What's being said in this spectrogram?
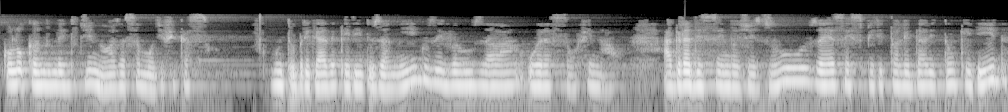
colocando dentro de nós essa modificação. Muito obrigada, queridos amigos, e vamos à oração final. Agradecendo a Jesus, a essa espiritualidade tão querida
